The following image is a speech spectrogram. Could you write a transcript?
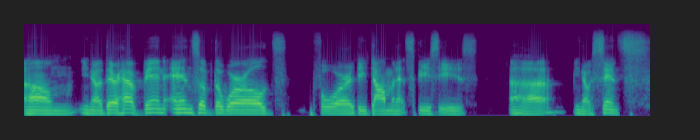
Um, you know, there have been ends of the world for the dominant species, uh, you know, since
